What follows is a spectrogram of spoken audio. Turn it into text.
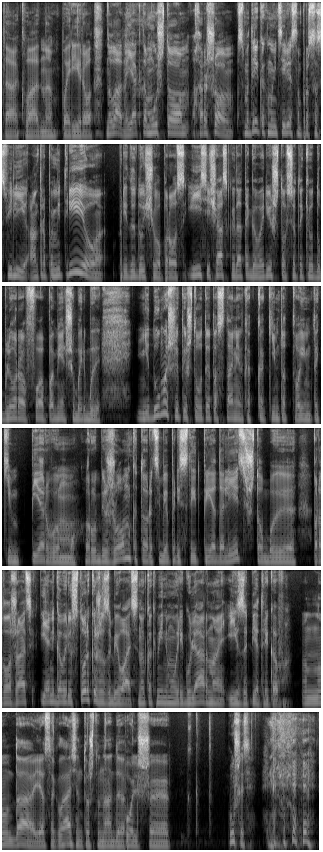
Так, ладно, парировал. Ну ладно, я к тому, что... Хорошо, смотри, как мы интересно просто свели антропометрию предыдущий вопрос. И сейчас, когда ты говоришь, что все-таки у дублеров а, поменьше борьбы, не думаешь ли ты, что вот это станет как каким-то твоим таким первым рубежом, который тебе предстоит преодолеть, чтобы продолжать, я не говорю столько же забивать, но как минимум регулярно и за Петриков? Ну да, я согласен, то, что надо больше... Кушать?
